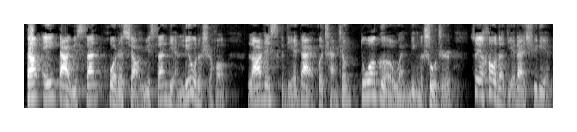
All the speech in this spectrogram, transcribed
当 a 大于三或者小于三点六的时候，logistic 迭代会产生多个稳定的数值，最后的迭代序列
